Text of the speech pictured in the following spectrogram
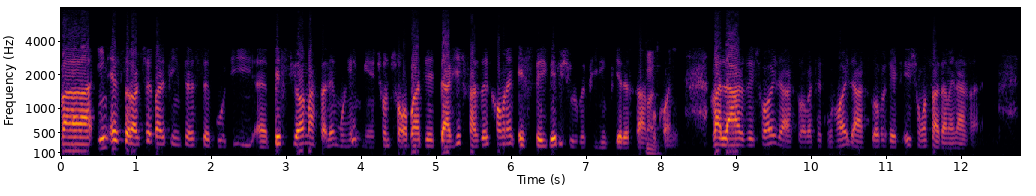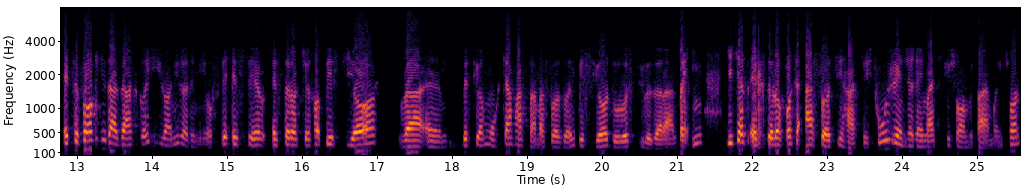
و این structure برای پرینتر سه بعدی بسیار مسئله مهمیه. چون شما باید در یک فضای کاملا stable ی شروع به پرینت گرفتن بله. بکنید. و لرزش های دستگاه و تکون های دستگاه به قطعه شما صدمه نزنه. اتفاقی که در دستگاه ایرانی داره میفته استراکچرها بسیار و بسیار محکم هستن و سازهای بسیار درستی رو دارن و این یکی از اختلافات اساسی هستش. تو اون رنج قیمتی که شما میفرمایید چون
